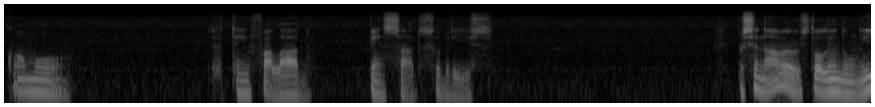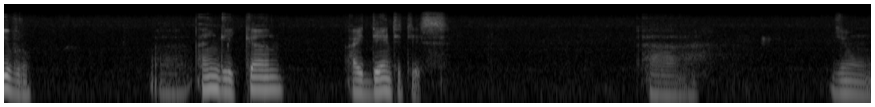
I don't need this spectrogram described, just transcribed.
como eu tenho falado, pensado sobre isso. Por sinal, eu estou lendo um livro, uh, Anglican Identities, uh, de um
